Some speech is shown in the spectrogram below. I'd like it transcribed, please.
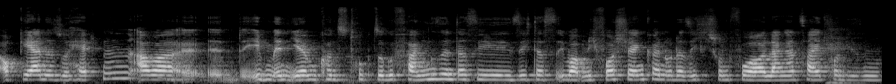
auch gerne so hätten, aber äh, eben in ihrem Konstrukt so gefangen sind, dass sie sich das überhaupt nicht vorstellen können oder sich schon vor langer Zeit von diesem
